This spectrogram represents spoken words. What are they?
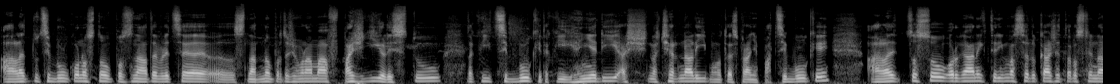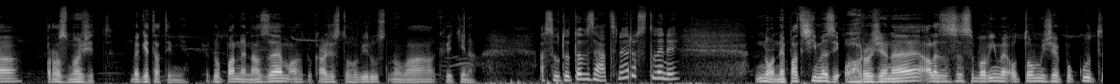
ale tu cibulkonosnou poznáte velice eh, snadno, protože ona má v paždí listů takový cibulky, takový hnědý až na černalý, no to je správně pacibulky, ale to jsou orgány, kterými se dokáže ta rostlina rozmnožit vegetativně. Dopadne na zem a dokáže z toho vyrůst nová květina. A jsou toto vzácné rostliny? No, nepatří mezi ohrožené, ale zase se bavíme o tom, že pokud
